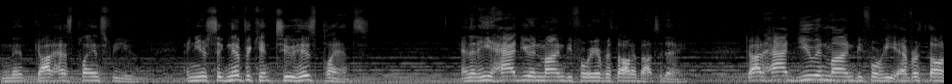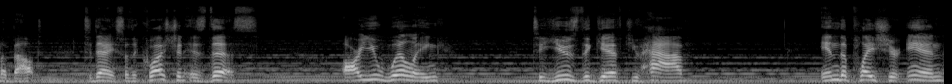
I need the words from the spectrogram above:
and that God has plans for you and you're significant to His plans and that He had you in mind before He ever thought about today. God had you in mind before He ever thought about today. So the question is this Are you willing to use the gift you have in the place you're in,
